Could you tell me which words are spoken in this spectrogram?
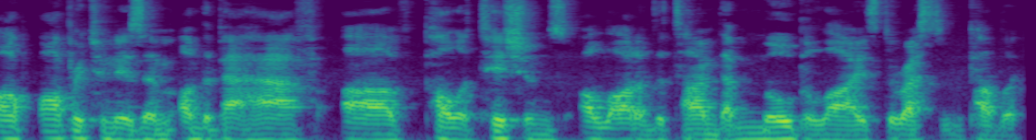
opportunism on the behalf of politicians a lot of the time that mobilized the rest of the public.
